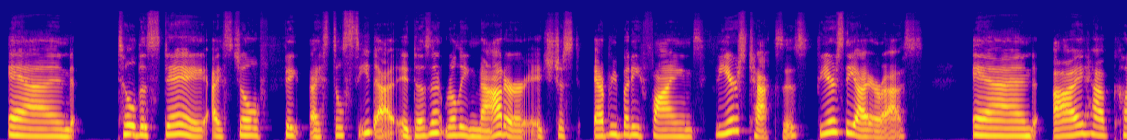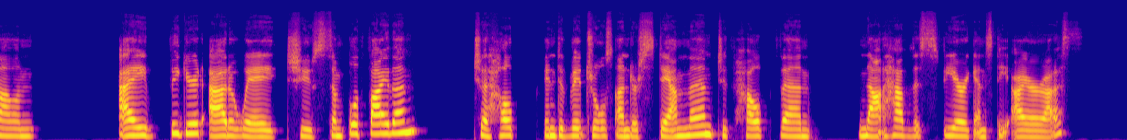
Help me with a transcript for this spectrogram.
And till this day i still fi- i still see that. It doesn't really matter. It's just everybody finds fears taxes. Fears the irs and i have come i figured out a way to simplify them to help individuals understand them to help them not have this fear against the irs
